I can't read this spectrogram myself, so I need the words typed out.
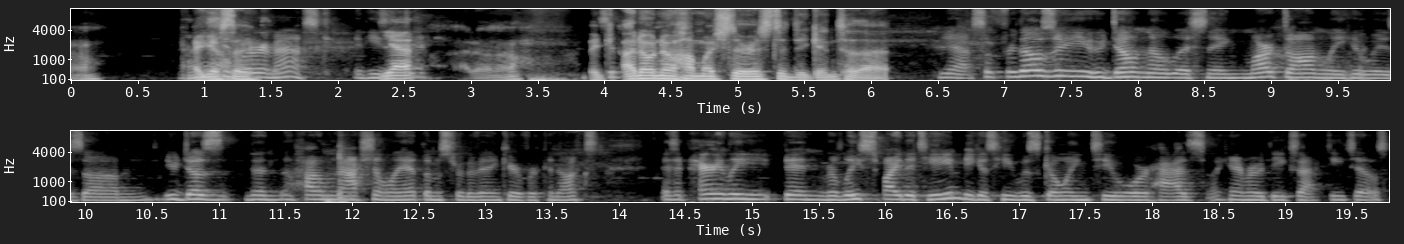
Oh. I He guess should I- wear a mask, and he's Yeah. dick. I don't know. Like, I don't know how much there is to dig into that. Yeah. So for those of you who don't know, listening, Mark Donnelly, who is um, who does the how national anthems for the Vancouver Canucks, has apparently been released by the team because he was going to or has I can't remember the exact details.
